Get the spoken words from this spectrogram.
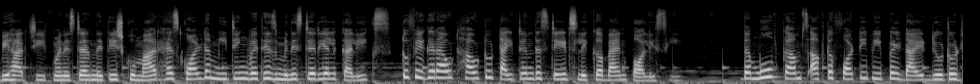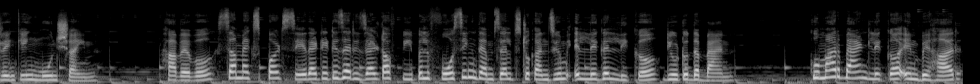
Bihar Chief Minister Nitish Kumar has called a meeting with his ministerial colleagues to figure out how to tighten the state's liquor ban policy. The move comes after 40 people died due to drinking moonshine. However, some experts say that it is a result of people forcing themselves to consume illegal liquor due to the ban. Kumar banned liquor in Bihar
